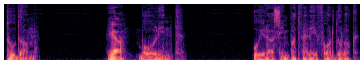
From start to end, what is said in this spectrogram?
Tudom. Ja, bólint. Újra a színpad felé fordulok.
